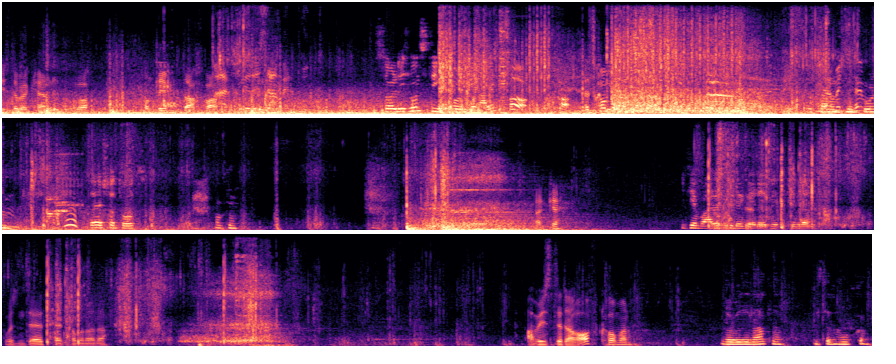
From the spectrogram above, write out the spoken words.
Ich dabei keinen, aber von dem Dach war. Markiere Sammelpunkt. Soll ich uns Ding holen gehen, Alex? Oh, aha, es kommt einer. Bist du Kann uns nicht holen. Der ist schon tot. Okay. Danke. Ich habe alles wieder der- geregelt, Kinder. Wo ist denn der jetzt herkommen, oder? Aber ist der da raufgekommen? Ja, bitte warte, bis der hochkommt.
